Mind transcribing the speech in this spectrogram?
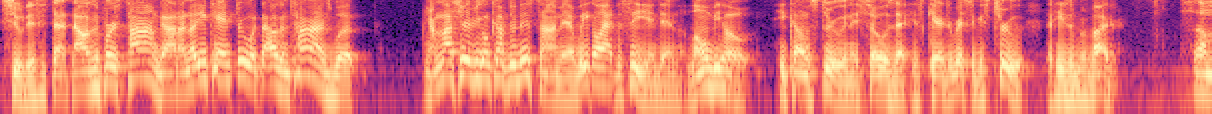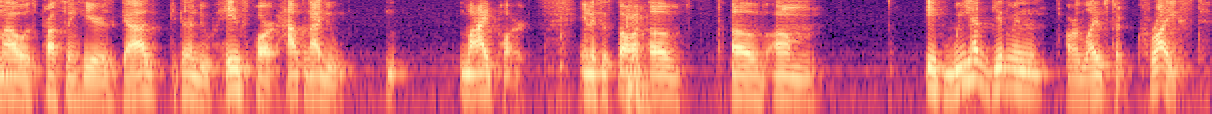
shoot, this is that thousand first time, God. I know you came through a thousand times, but I'm not sure if you're gonna come through this time, man. We're gonna have to see. And then lo and behold, he comes through and it shows that his characteristic is true, that he's a provider. Something I was pressing here is God's gonna do his part. How can I do my part? And it's a thought of of um if we have given our lives to Christ,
